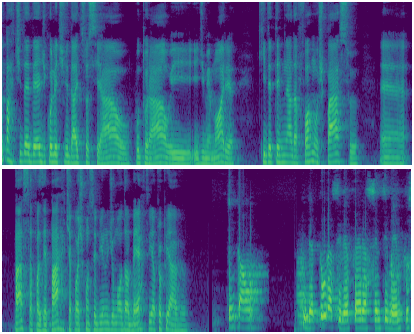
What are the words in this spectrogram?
a partir da ideia de coletividade social, cultural e, e de memória, que determinada forma o espaço é, passa a fazer parte após concebido de um modo aberto e apropriável. Então, arquitetura se refere a sentimentos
